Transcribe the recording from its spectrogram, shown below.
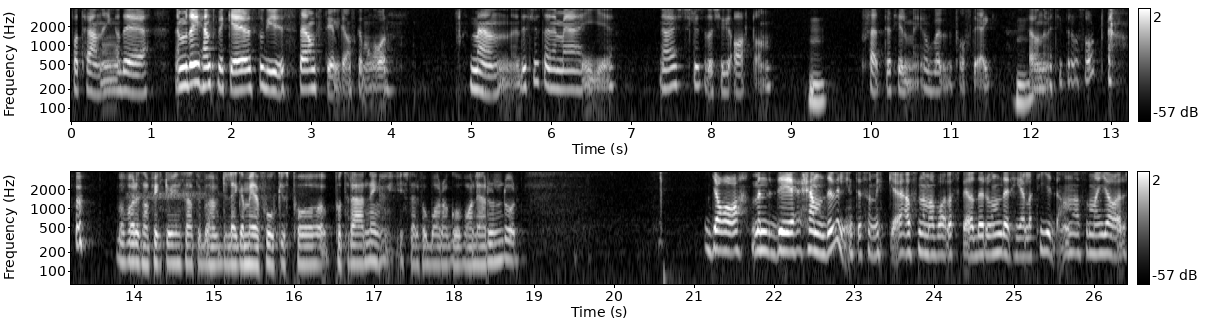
på träning. Och det, nej men det har ju hänt mycket. Jag stod ju standstill ganska många år. Men det slutade med i, ja, i slutet av 2018. Mm. Skärpte jag till mig och började ta steg. Mm. Även om jag tyckte det var svårt. Vad var det som fick dig att inse att du behövde lägga mer fokus på, på träning istället för bara gå vanliga rundor? Ja, men det hände väl inte så mycket, alltså när man bara spelade runder hela tiden. Alltså man gör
